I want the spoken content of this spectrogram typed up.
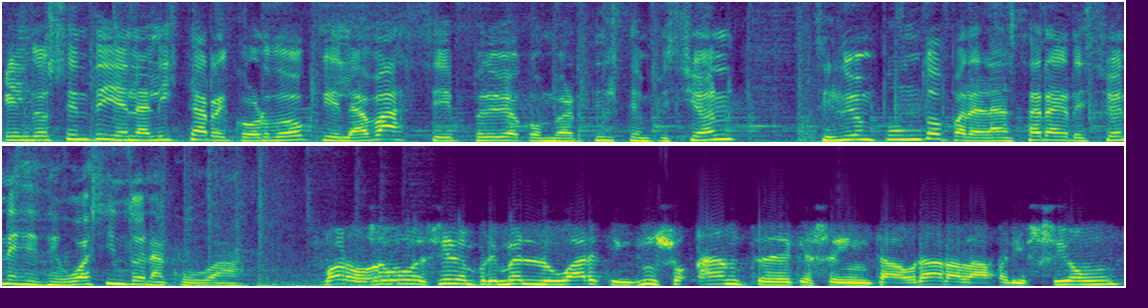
El docente y analista recordó que la base, previo a convertirse en prisión, sirvió en punto para lanzar agresiones desde Washington a Cuba. Bueno, debo decir en primer lugar que incluso antes de que se instaurara la prisión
